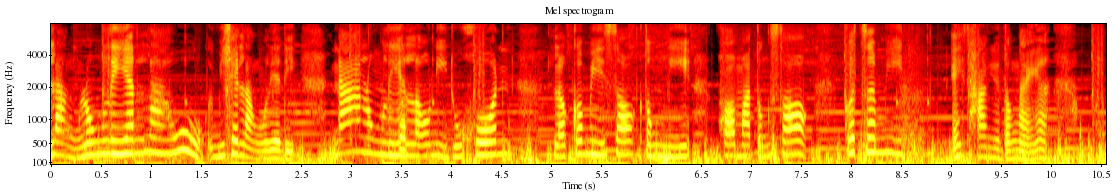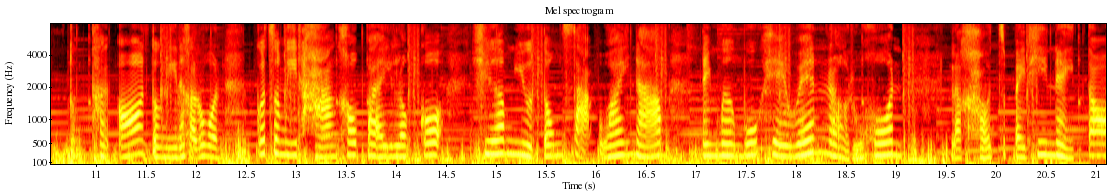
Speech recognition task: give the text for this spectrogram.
หลังโรงเรียนเราไม่ใช่หลังโรงเรียนดิหน้าโรงเรียนเรานี่ทุกคน แล้วก็มีซอกตรงนี้ พอมาตรงซอกก็จะมีเอ๊ะทางอยู่ตรงไหนอะตรงทางอ๋อตรงนี้นะคะทุกคนก็จะมีทางเข้าไปแล้วก็เชื่อมอยู่ตรงสระว่ายน้ำในเมืองบุคเฮเว่นเหรอทุกคน แล้วเขาจะไปที่ไหนต่อ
